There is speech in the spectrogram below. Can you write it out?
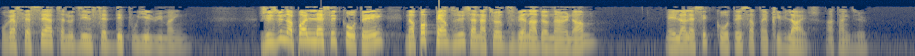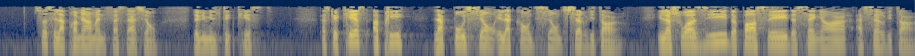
Au verset 7, ça nous dit, il s'est dépouillé lui-même. Jésus n'a pas laissé de côté, n'a pas perdu sa nature divine en devenant un homme, mais il a laissé de côté certains privilèges en tant que Dieu. Ça, c'est la première manifestation de l'humilité de Christ. Parce que Christ a pris la position et la condition du serviteur. Il a choisi de passer de Seigneur à serviteur.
